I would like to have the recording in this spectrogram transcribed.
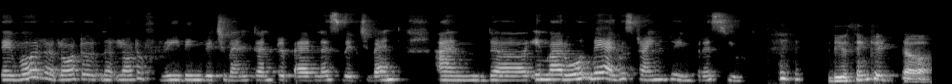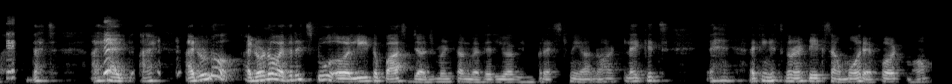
there were a lot of a lot of reading which went and preparedness which went. And uh, in my own way i was trying to impress you. Do you think it uh, that's I had I, I don't know I don't know whether it's too early to pass judgment on whether you have impressed me or not. Like it's I think it's gonna take some more effort, mom.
